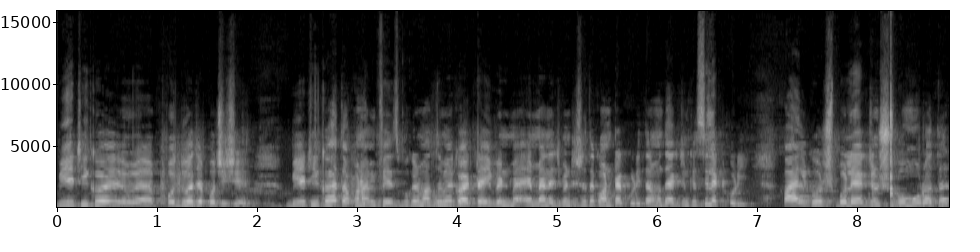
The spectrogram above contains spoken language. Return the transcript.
বিয়ে ঠিক হয় দু হাজার পঁচিশে। বিয়ে ঠিক হয়, তখন আমি ফেসবুকের মাধ্যমে কয়েকটা ইভেন্ট ম্যানেজমেন্টের সাথে কন্ট্যাক্ট করি। তার মধ্যে একজনকে সিলেক্ট করি। পায়েল ঘোষ বলে একজন শুভ মুহূর্তের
